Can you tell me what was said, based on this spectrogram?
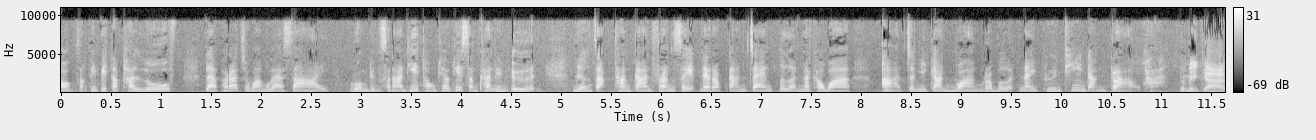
ออกจากพิพิธภัณฑ์ลูฟ และพระราชวังแวร์ซายน์รวมถึงสถานที่ท่องเที่ยวที่สำคัญอื่น ๆ เนื่องจากทางการฝรั่งเศสได้รับการแจ้งเตือนนะคะว่า อาจจะมีการวางระเบิดในพื้นที่ดังกล่าวค่ะ ก็มีการ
